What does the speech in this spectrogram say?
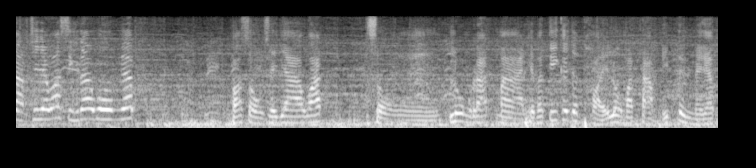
จากชยาวัฒน์ศรีนาวงครับพอส่งชยาวัฒน์ส่งลุงรัฐมาเทปตี้ก็จะถอยลงมาต่ำนิดนึงนะครับ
